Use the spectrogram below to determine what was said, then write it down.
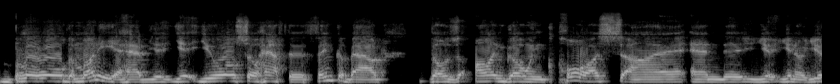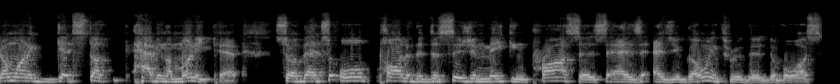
blow all the money you have? You, you, you also have to think about those ongoing costs uh, and uh, you, you know you don't want to get stuck having a money pit so that's all part of the decision making process as as you're going through the divorce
